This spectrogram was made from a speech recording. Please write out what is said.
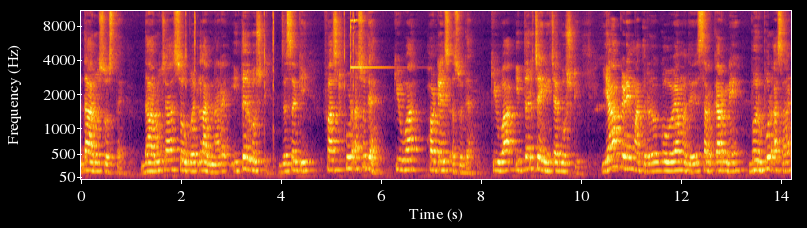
दारू स्वस्त आहे. दारूच्या सोबत लागणाऱ्या इतर गोष्टी जसं की फास्ट फूड असू द्या किंवा हॉटेल्स असू द्या किंवा इतर चैनीच्या गोष्टी याकडे मात्र गोव्यामध्ये सरकारने भरपूर असा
